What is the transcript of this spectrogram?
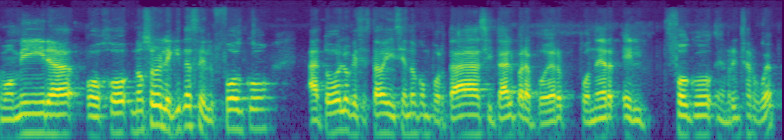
Como mira, ojo, no solo le quitas el foco a todo lo que se estaba diciendo con portadas y tal para poder poner el foco en Richard Webb,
